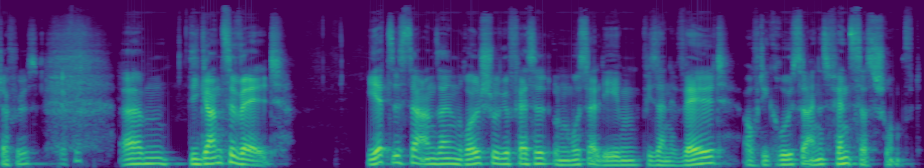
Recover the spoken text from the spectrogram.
Jeffries, ähm, die ganze Welt. Jetzt ist er an seinen Rollstuhl gefesselt und muss erleben, wie seine Welt auf die Größe eines Fensters schrumpft,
